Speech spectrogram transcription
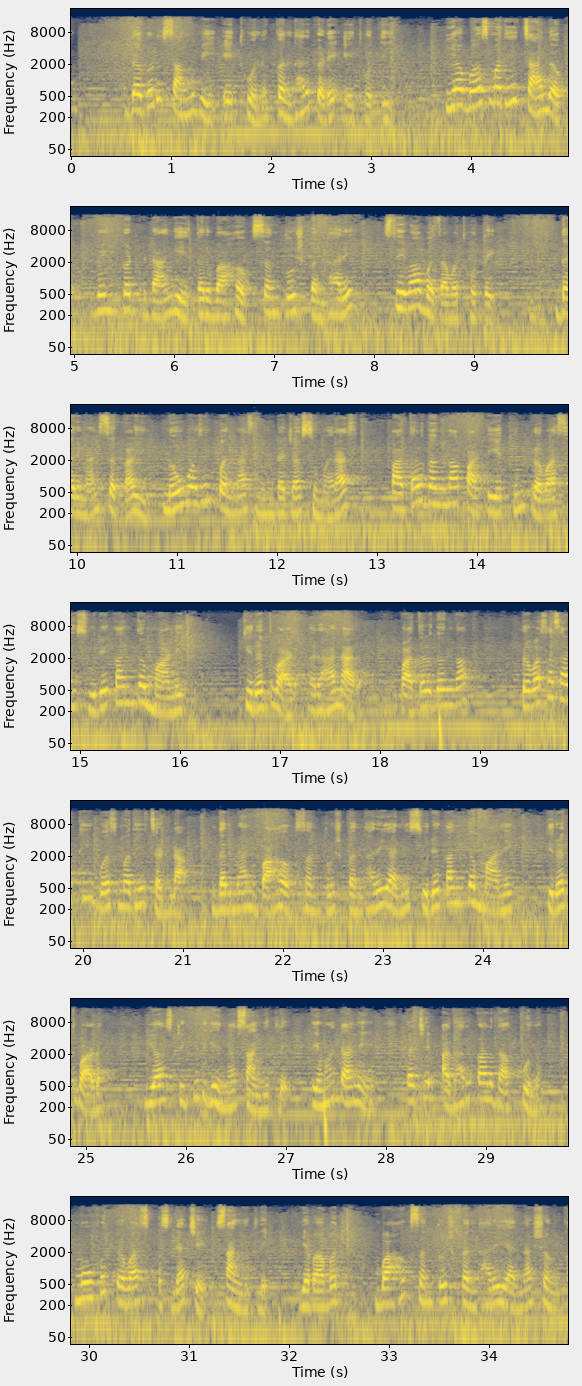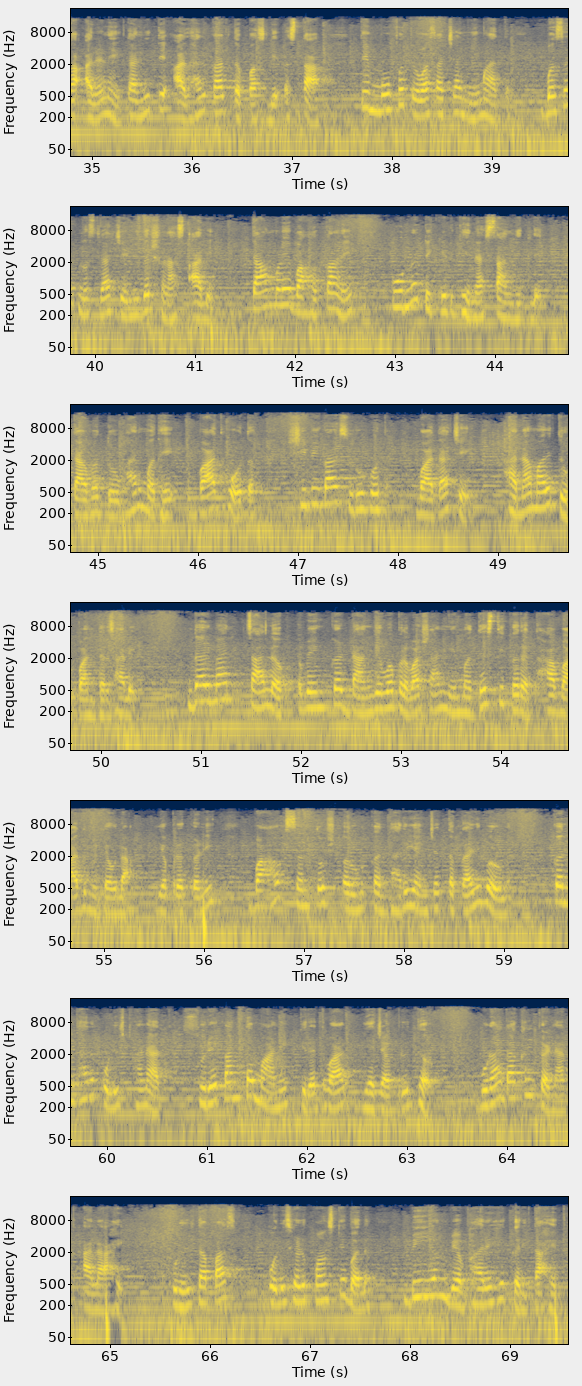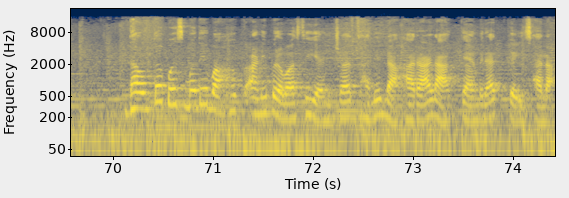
दगड सांगवी येथून कंधारकडे येत होती. या बसमध्ये चालक व्यंकट डांगे तर वाहक संतोष कंधारे सेवा बजावत होते. दरम्यान सकाळी नऊ वाजून पन्नास मिनिटाच्या सुमारास पाताळगंगा पाटी येथून प्रवासी सूर्यकांत माणिक किरतवाड राहणार. पाताळगंगा प्रवासासाठी बसमध्ये चढला. दरम्यान वाहक संतोष कंधारे यांनी सूर्यकांत माणिक किरतवाड यास तिकीट घेण्यास सांगितले. तेव्हा त्याने त्याचे आधार कार्ड दाखवून मोफत प्रवास असल्याचे सांगितले. याबाबत वाहक संतोष कंधारे यांना शंका आल्याने त्यांनी ते आधार कार्ड तपासले असता ते मोफत प्रवासाच्या नियमात बसत नसल्याचे निदर्शनास आले. त्यामुळे वाहकाने पूर्ण तिकीट घेण्यास सांगितले. त्यावर दोघांमध्ये वाद होत शिबिगाळ सुरू होत वादाचे हाणामारीत रूपांतर झाले. दरम्यान चालक व्यंकट डांगे व प्रवाशांनी मध्यस्थी करत हा वाद मिटवला. या प्रकरणी वाहक संतोष अरुण कंधारे यांच्या तक्रारीवरून कंधार पोलीस ठाण्यात सूर्यकांत माणिक किरतवाड याच्या विरुद्ध गुन्हा दाखल करण्यात आला आहे. पुढील तपास police head constable B M Vyavahare हे करीत आहेत. धावत्या बसमध्ये वाहक आणि प्रवासी यांच्यात झालेला हा राडा कॅमेऱ्यात कैद झाला.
